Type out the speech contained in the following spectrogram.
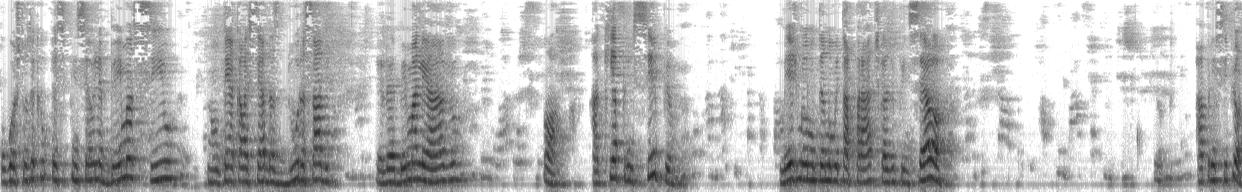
O gostoso é que esse pincel ele é bem macio, não tem aquelas cerdas duras, sabe? Ele é bem maleável. Ó, aqui a princípio, mesmo eu não tendo muita prática de pincel, a princípio, ó,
